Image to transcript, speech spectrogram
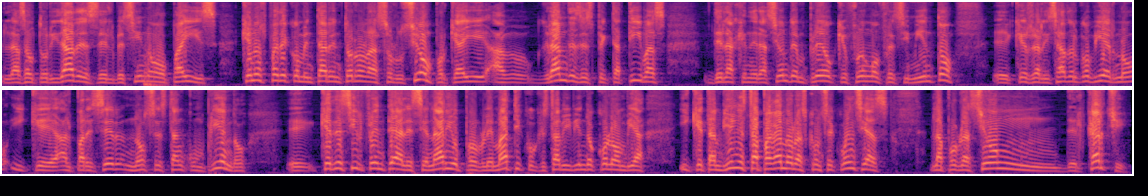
las autoridades del vecino país, ¿qué nos puede comentar en torno a la solución? Porque hay ah, grandes expectativas de la generación de empleo que fue un ofrecimiento eh, que ha realizado el gobierno y que al parecer no se están cumpliendo. Eh, ¿Qué decir frente al escenario problemático que está viviendo Colombia y que también está pagando las consecuencias la población del Carchi?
